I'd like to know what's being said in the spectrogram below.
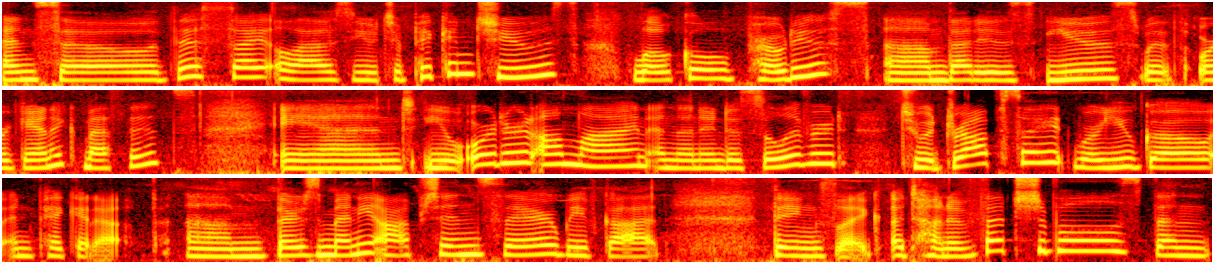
And so this site allows you to pick and choose local produce um, that is used with organic methods and you order it online and then it is delivered to a drop site where you go and pick it up. Um, there's many options there. We've got things like a ton of vegetables then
